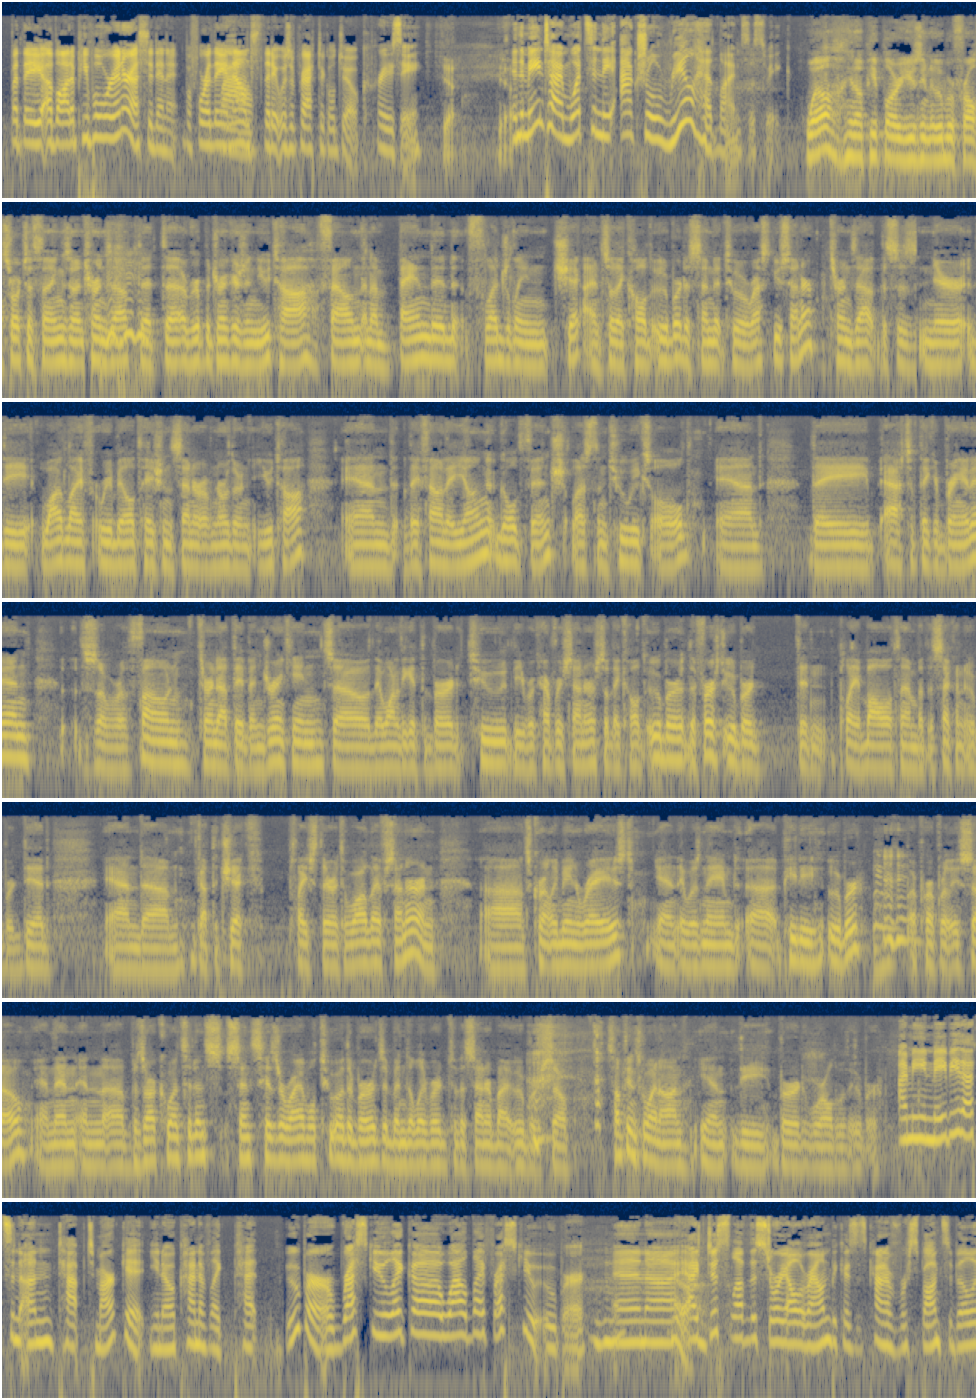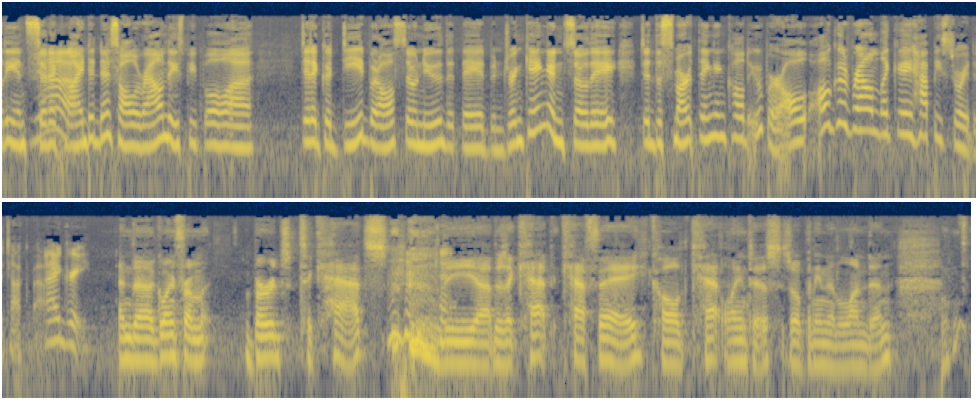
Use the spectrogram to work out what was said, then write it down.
But they a lot of people were interested in it before they Wow. announced that it was a practical joke. Crazy. Yeah. Yeah. In the meantime, what's in the actual real headlines this week? Well, you know, people are using Uber for all sorts of things, and it turns out that uh, a group of drinkers in Utah found an abandoned fledgling chick, and so they called Uber to send it to a rescue center. Turns out this is near the Wildlife Rehabilitation Center of northern Utah, and they found a young goldfinch, less than two weeks old, and they asked if they could bring it in. This was over the phone. Turned out they'd been drinking, so they wanted to get the bird to the recovery center. So they called Uber. The first Uber didn't play ball with them, but the second Uber did, and um, got the chick placed there at the wildlife center, and uh, it's currently being raised, and it was named uh, PD Uber, appropriately so. And then, in a bizarre coincidence, since his arrival, two other birds have been delivered to the center by Uber. So something's going on in the bird world with Uber. I mean, maybe that's an untapped market, you know, kind of like pet Uber or rescue, like a wildlife rescue Uber. And uh, I just love the story all around because it's kind of responsibility and civic Yeah. mindedness all around. These people uh, did a good deed, but also knew that they had been drinking. And so they did the smart thing and called Uber. All, all good round, like a happy story to talk about. I agree. And uh, going from birds to cats, the uh, there's a cat cafe called Catlantis. It's opening in London.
